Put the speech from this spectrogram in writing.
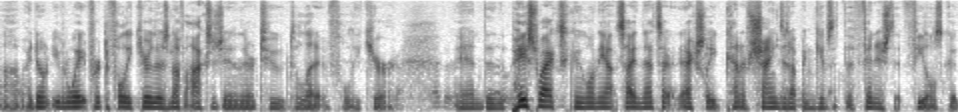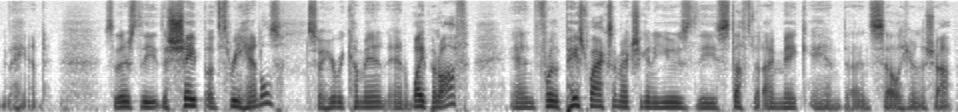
Um, I don't even wait for it to fully cure. There's enough oxygen in there to, to let it fully cure. And then the paste wax can go on the outside, and that's actually kind of shines it up and gives it the finish that feels good in the hand. So there's the, the shape of three handles. So here we come in and wipe it off. And for the paste wax, I'm actually going to use the stuff that I make and, uh, and sell here in the shop.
